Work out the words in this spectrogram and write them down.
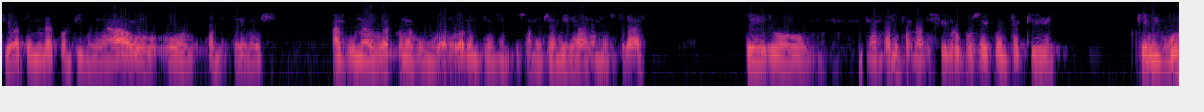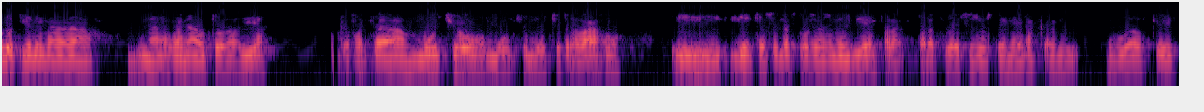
que, va a tener la continuidad o, cuando tenemos alguna duda con algún jugador, entonces empezamos a mirar, a mostrar, pero acá lo importante es el grupo se dé cuenta que, que ninguno tiene nada, nada ganado todavía, porque falta mucho, mucho, mucho trabajo y, y hay que hacer las cosas muy bien para, para poderse sostener. Acá el, jugador que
